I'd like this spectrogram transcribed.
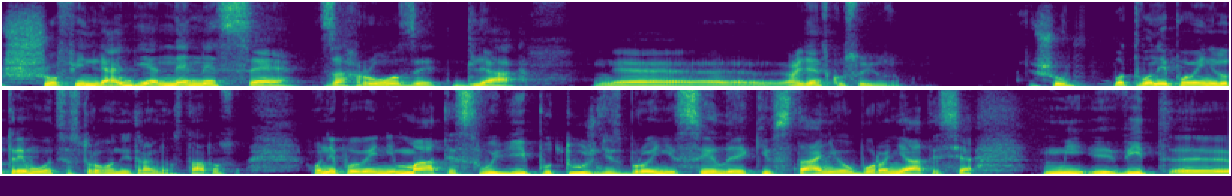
що Фінляндія не несе загрози для е, радянського союзу що от вони повинні дотримуватися строго нейтрального статусу, вони повинні мати свої потужні збройні сили, які в стані оборонятися від, е,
